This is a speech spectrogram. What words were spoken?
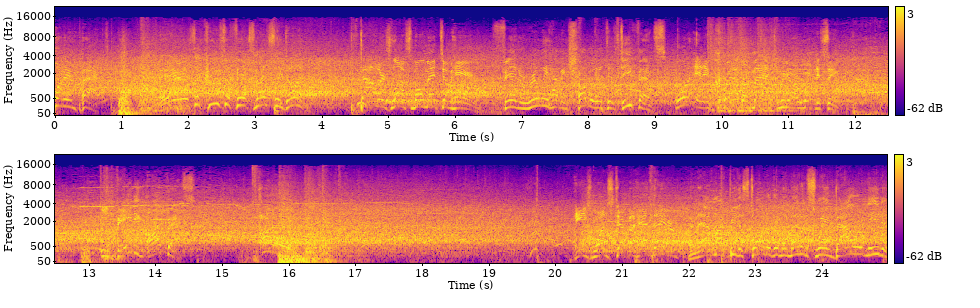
what impact! There's the crucifix, nicely done. Balor's lost momentum here. Finn really having trouble with his defense. What an incredible match we are witnessing. Evading offense. One step ahead there. And that might be the start of the momentum swing Balor needed.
